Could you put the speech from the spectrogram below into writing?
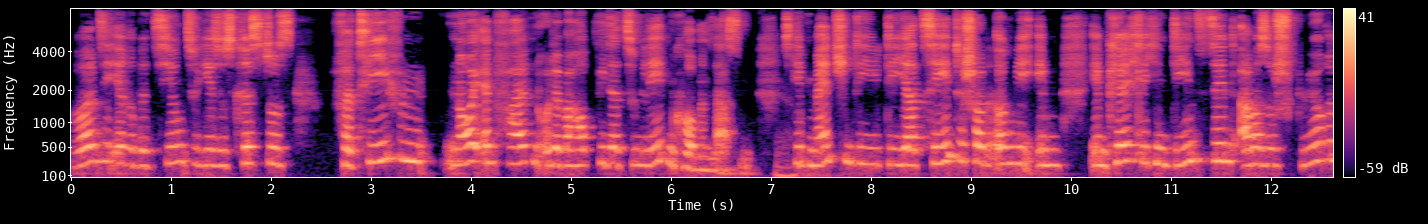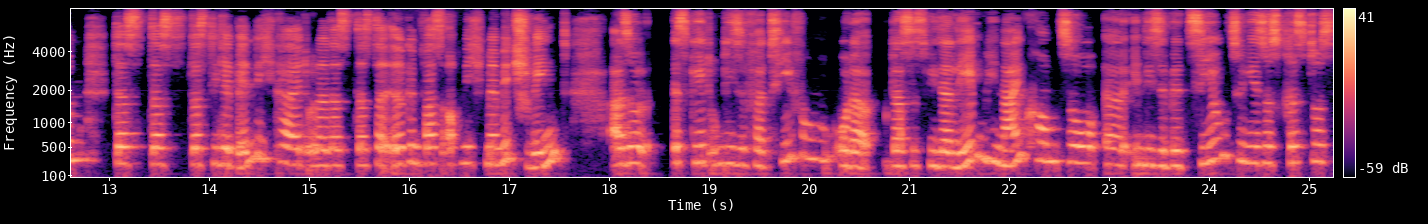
wollen sie ihre Beziehung zu Jesus Christus vertiefen, neu entfalten oder überhaupt wieder zum Leben kommen lassen. Ja. Es gibt Menschen, die, die Jahrzehnte schon irgendwie im, im kirchlichen Dienst sind, aber so spüren, dass, dass, dass die Lebendigkeit oder dass, dass da irgendwas auch nicht mehr mitschwingt. Also es geht um diese Vertiefung oder dass es wieder Leben hineinkommt, so äh, in diese Beziehung zu Jesus Christus.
